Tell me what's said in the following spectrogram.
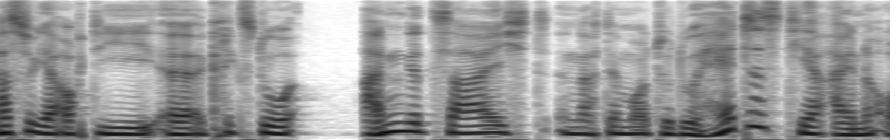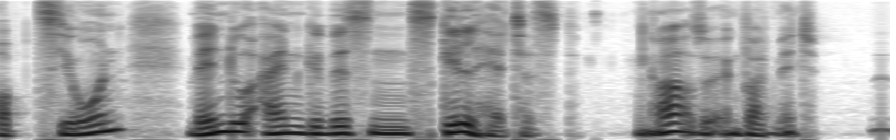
hast du ja auch die äh, kriegst du angezeigt nach dem Motto, du hättest hier eine Option, wenn du einen gewissen Skill hättest. Ja, also irgendwas mit äh,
